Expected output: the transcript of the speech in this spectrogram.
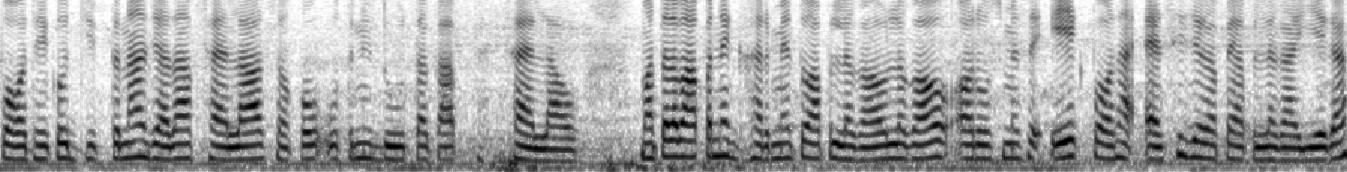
पौधे को जितना ज़्यादा फैला सको, उतनी दूर तक आप फैलाओ। मतलब आप अपने घर में तो आप लगाओ लगाओ और उसमें से एक पौधा ऐसी जगह पे आप लगाइएगा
